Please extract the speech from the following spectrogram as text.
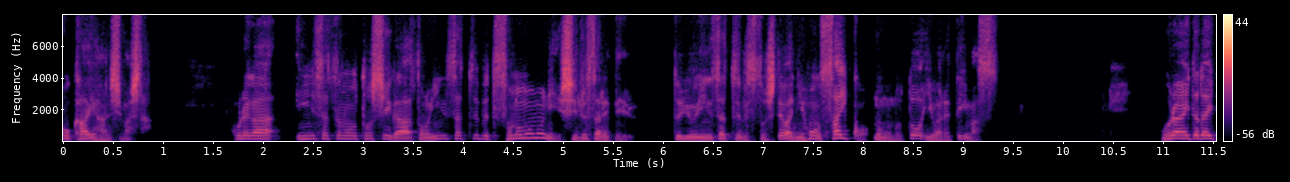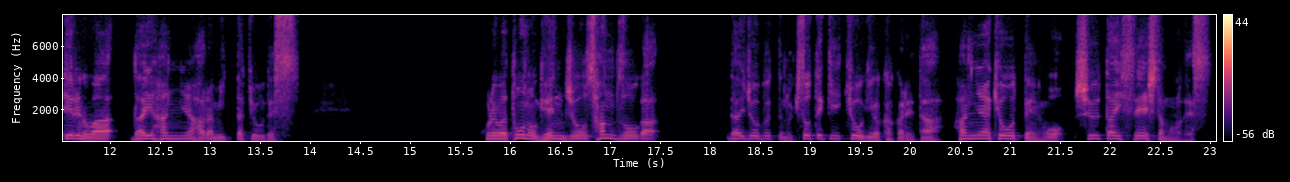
を改版しました。これが印刷の年がその印刷物そのものに記されているという印刷物としては日本最古のものと言われています。ご覧いただいているのは大般若波羅蜜多経です。これは当の現状三蔵が大乗仏典の基礎的教義が書かれた般若経典を集大成したものです。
